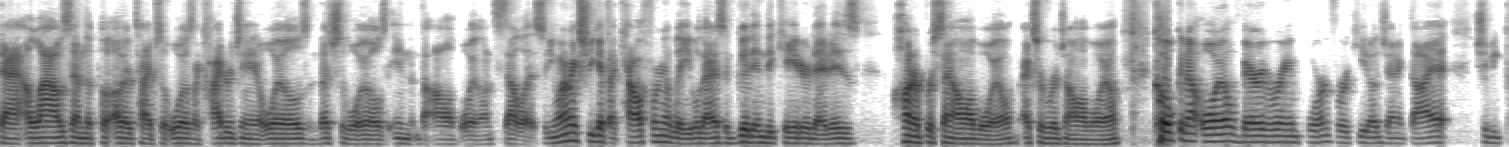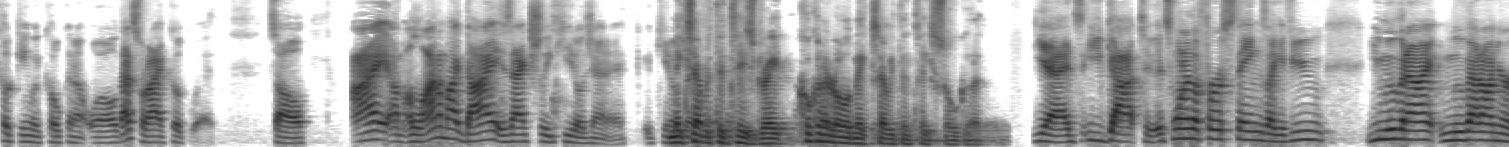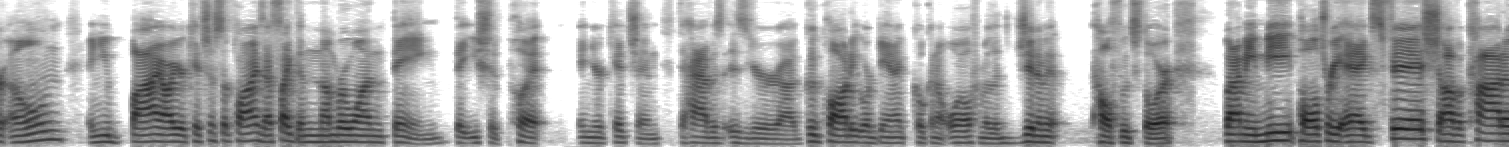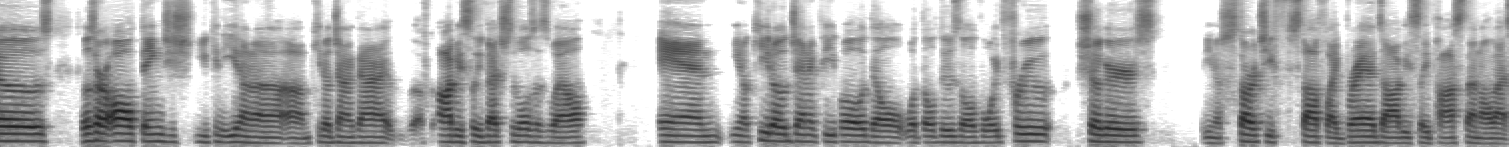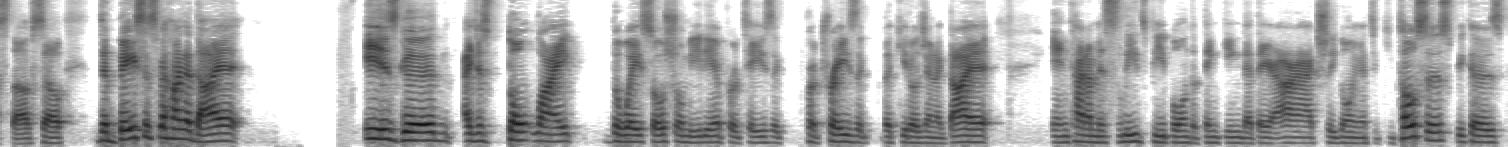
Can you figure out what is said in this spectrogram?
that allows them to put other types of oils like hydrogenated oils and vegetable oils in the olive oil and sell it. So you want to make sure you get that California label. That is a good indicator that is 100% olive oil, extra virgin olive oil. Coconut oil, very, very important for a ketogenic diet. Should be cooking with coconut oil. That's what I cook with. So I um, a lot of my diet is actually ketogenic. ketogenic. Makes everything taste great. Coconut oil makes everything taste so good. Yeah, it's you got to. It's one of the first things. Like if you you move it out move out on your own and you buy all your kitchen supplies, that's like the number one thing that you should put in your kitchen to have is, is your uh, good quality organic coconut oil from a legitimate health food store. But I mean, meat, poultry, eggs, fish, avocados, those are all things you, sh- you can eat on a um, ketogenic diet. Obviously, vegetables as well. And you know, ketogenic people, they'll what they'll do is they'll avoid fruit, sugars, you know, starchy stuff like breads, obviously pasta and all that stuff. So the basis behind the diet is good. I just don't like the way social media portrays portrays the, the ketogenic diet and kind of misleads people into thinking that they are actually going into ketosis because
